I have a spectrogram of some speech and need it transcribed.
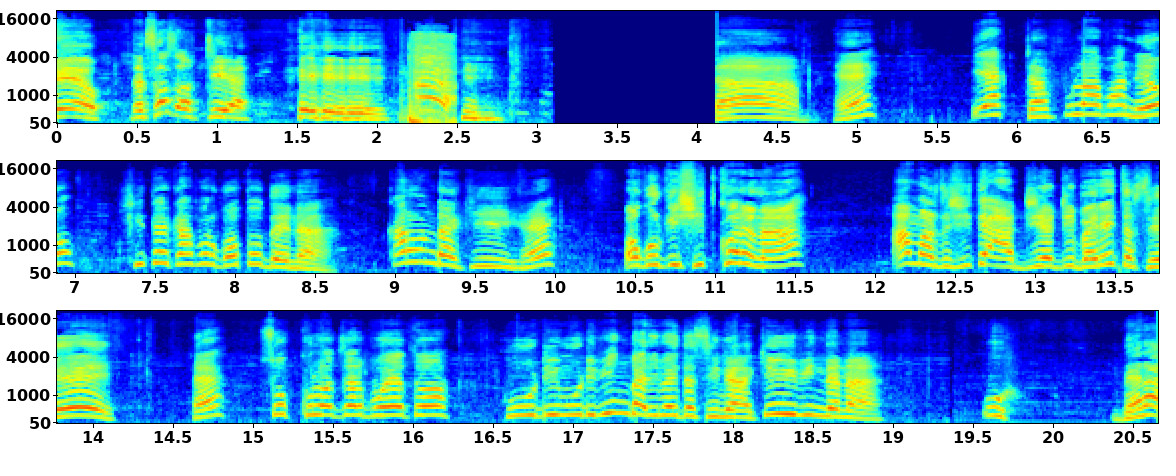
নেও দেখছস অটিয়া দাম হ্যাঁ? একটা ফুলা বানেও শীতের কাপড় গত দেয় না। কারণটা কি হ্যাঁ? অগর কি শীত করে না? আমার যে শীতে আড্ডি আড্ডি বাইরেইতাছে হ্যাঁ? চক্ষু লজ্জার বয়ে তো হুডি মুডি বিন বাড়ি বাইতাছি না কেউই বিন্দে না। উহ বেড়া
